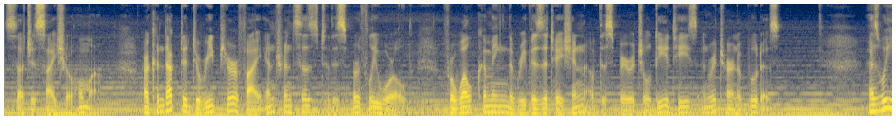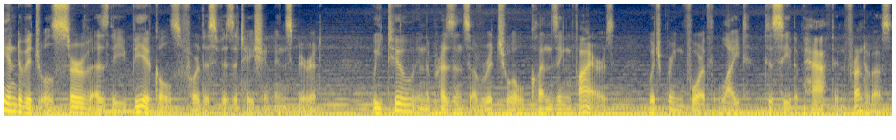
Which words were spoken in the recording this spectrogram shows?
such as Saisho Homa, are conducted to repurify entrances to this earthly world for welcoming the revisitation of the spiritual deities and return of Buddhas. As we individuals serve as the vehicles for this visitation in spirit, we too, in the presence of ritual cleansing fires, which bring forth light to see the path in front of us,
